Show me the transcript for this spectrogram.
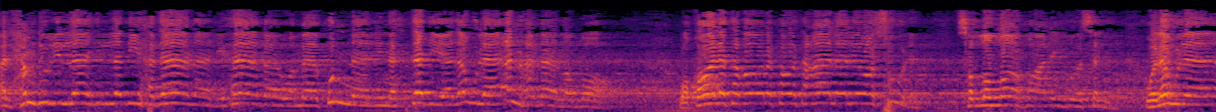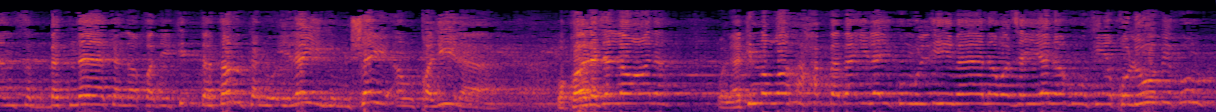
الحمد لله الذي هدانا لهذا وما كنا لنهتدي لولا أن هدانا الله. وقال تبارك وتعالى لرسوله صلى الله عليه وسلم ولولا أن ثبتناك لقد كدت تركن إليهم شيئا قليلا. وقال جل وعلا ولكن الله حبب إليكم الإيمان وزينه في قلوبكم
